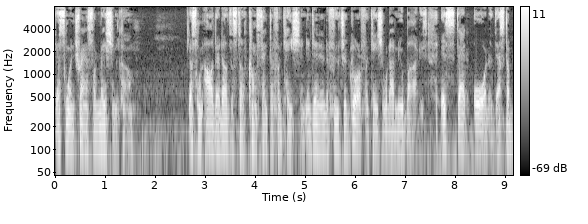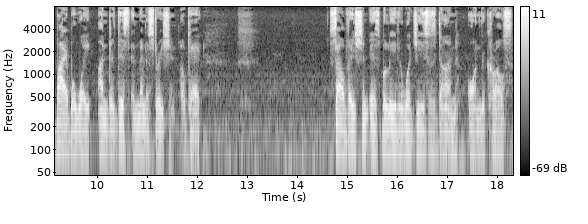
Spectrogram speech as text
That's when transformation come. That's when all that other stuff comes sanctification, and then in the future glorification with our new bodies. It's that order. That's the Bible way under this administration. Okay. Salvation is believing what Jesus done on the cross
